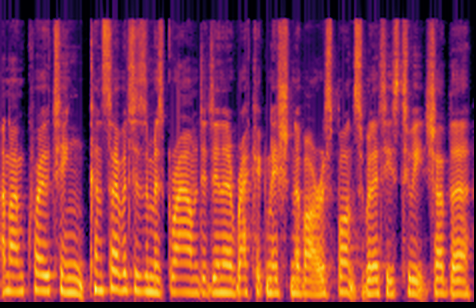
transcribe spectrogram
and I'm quoting, conservatism is grounded in a recognition of our responsibilities to each other.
